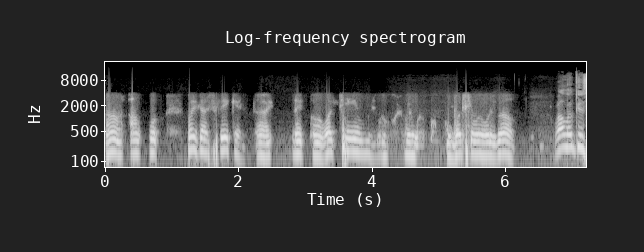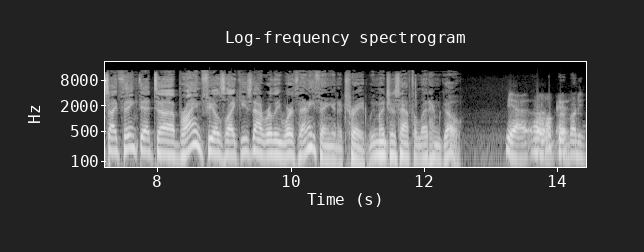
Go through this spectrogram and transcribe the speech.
Uh, uh, what, what are you guys thinking? Uh, like, uh, what team? What team we want to go? Well, Lucas, I think that uh, Brian feels like he's not really worth anything in a trade. We might just have to let him go. Yeah, uh, Oh, okay. our buddy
